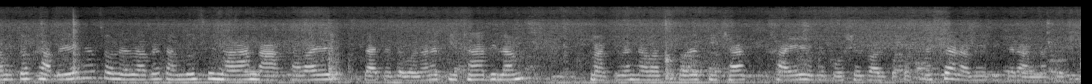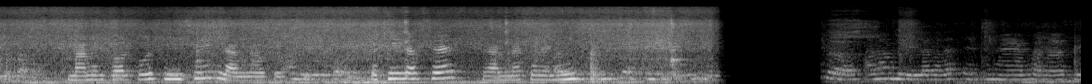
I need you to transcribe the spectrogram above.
আমি তো খাবে না চলে যাবে। তা আমি বলছি না না খাওয়াই যাইতে দেবো না। মানে পিঠা দিলাম মাগরিবের নামাজ করে পিঠা খাইয়ে এই যে বসে গল্প করতেছে আর আমি এদিকে রান্না করছি। মামির গল্প শুনছি রান্নাও করছি। তো ঠিক আছে রান্না করে নিই আলহামদুলিল্লাহ ভালো আছেন হ্যাঁ ভালো আছি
